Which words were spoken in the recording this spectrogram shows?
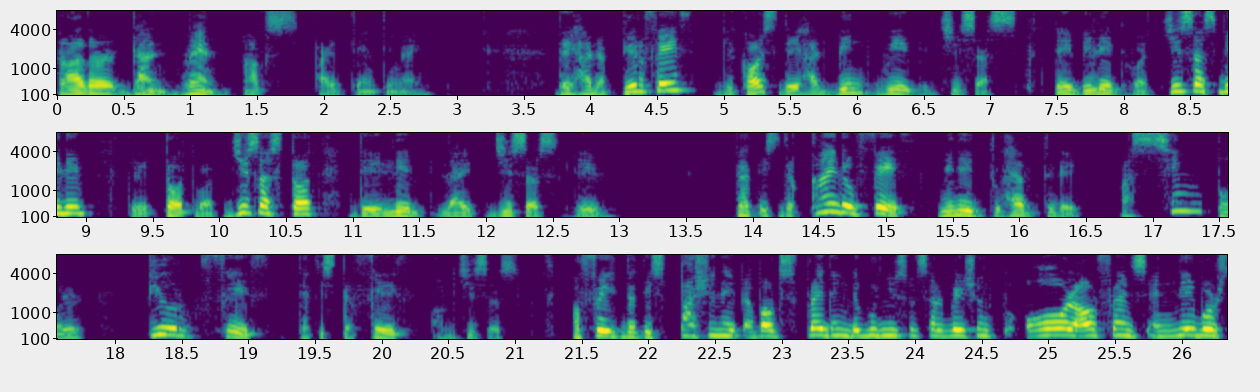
rather than men. Acts 5.29. They had a pure faith because they had been with Jesus. They believed what Jesus believed. They taught what Jesus taught. They lived like Jesus lived. That is the kind of faith we need to have today. A simple, pure faith that is the faith of Jesus. A faith that is passionate about spreading the good news of salvation to all our friends and neighbors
